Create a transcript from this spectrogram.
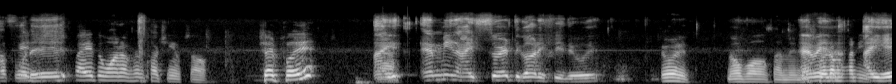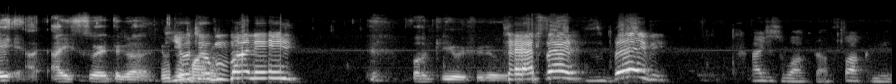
okay. play the one of him touching himself. Should I play it? I, I mean, I swear to God, if you do it, Do it. No balls, I mean. I mean, money. I hate. I, I swear to God, YouTube money. money! fuck you if you do it. 10 cents, baby! I just walked out. Fuck me,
